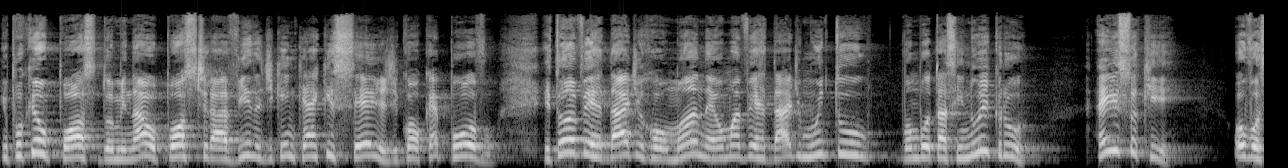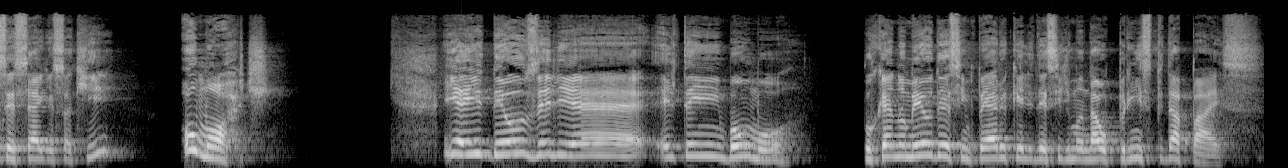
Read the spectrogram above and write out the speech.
E porque eu posso dominar, eu posso tirar a vida de quem quer que seja, de qualquer povo. Então a verdade romana é uma verdade muito, vamos botar assim, nu e cru. É isso aqui. Ou você segue isso aqui, ou morte. E aí Deus ele é, ele tem bom humor, porque é no meio desse império que ele decide mandar o príncipe da paz.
